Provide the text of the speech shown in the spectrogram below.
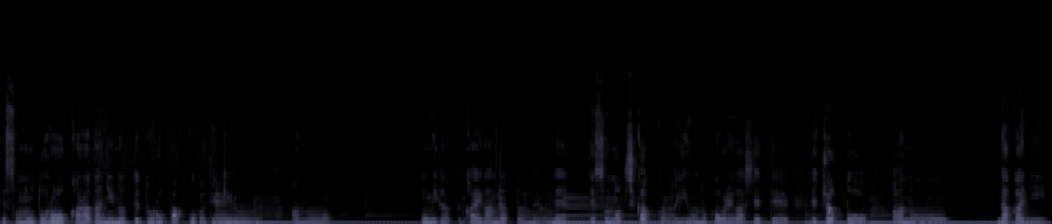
でその泥を体に塗って泥パックができる、うん。あの海だった海岸だったんだよね。でその近くから硫黄の香りがしててでちょっとあの中に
